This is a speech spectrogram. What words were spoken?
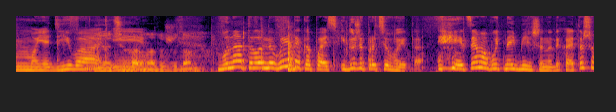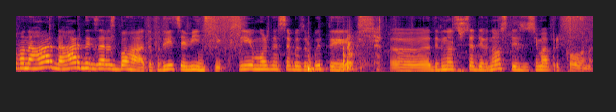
моя діва. Бійонсі і... гарна дуже, да? Вона талановита капець і дуже працьовита. І це, мабуть, найбільше надихає. Те, що вона гарна, гарних зараз багато. Подивіться Вінстік. Всі можна з себе зробити е, 90-60-90 з усіма приколами.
